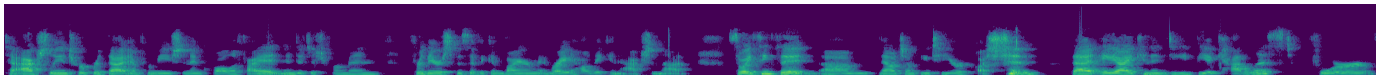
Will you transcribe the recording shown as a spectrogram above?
to actually interpret that information and qualify it and to determine for their specific environment, right, how they can action that. So I think that um, now jumping to your question, that AI can indeed be a catalyst for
